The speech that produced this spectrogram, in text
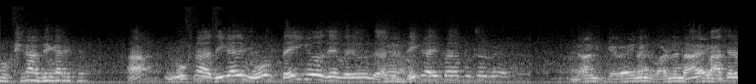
મોક્ષ ના અધિકારી છે. હા મોક્ષ ના અધિકારી મોક્ષ થઈ ગયો છે અધિકારી પાસે પૂછો. પાછળ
